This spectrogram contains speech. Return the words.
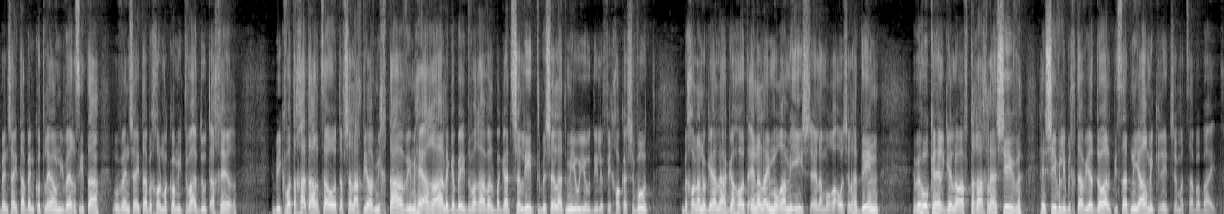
בין שהייתה בין כותלי האוניברסיטה ובין שהייתה בכל מקום התוועדות אחר. בעקבות אחת ההרצאות אף שלחתי אליו מכתב עם הערה לגבי דבריו על בג"ץ שליט בשאלת מיהו יהודי לפי חוק השבות בכל הנוגע להגהות אין עליי מורא מאיש אלא מוראו של הדין והוא כהרגלו אף טרח להשיב השיב לי בכתב ידו על פיסת נייר מקרית שמצא בבית.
